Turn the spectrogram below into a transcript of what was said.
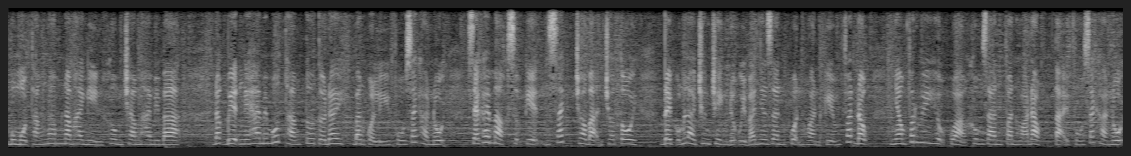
mùng 1 tháng 5 năm 2023. Đặc biệt, ngày 21 tháng 4 tới đây, Ban Quản lý Phố sách Hà Nội sẽ khai mạc sự kiện Sách cho bạn cho tôi. Đây cũng là chương trình được Ủy ban Nhân dân quận Hoàn Kiếm phát động nhằm phát huy hiệu quả không gian văn hóa đọc tại phố sách Hà Nội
